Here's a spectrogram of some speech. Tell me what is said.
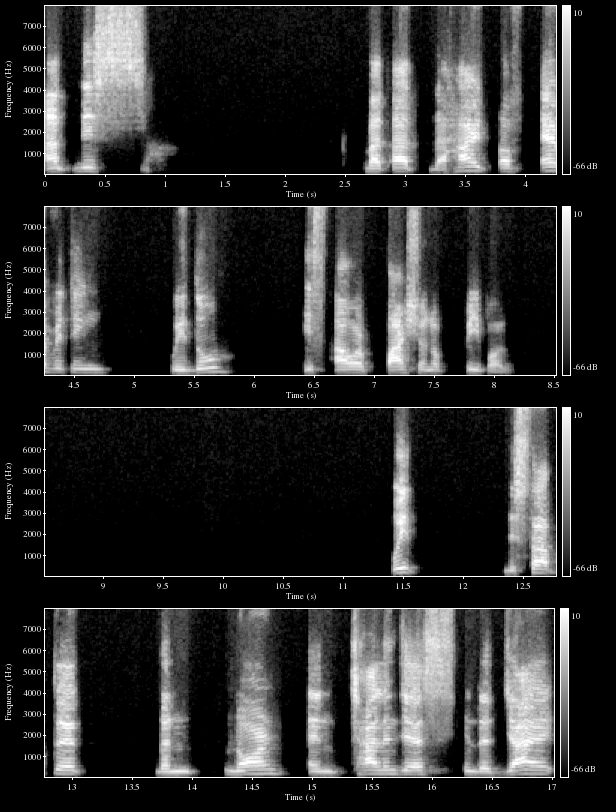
at this, but at the heart of everything we do is our passion of people. We disrupted the norm and challenges in the gi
